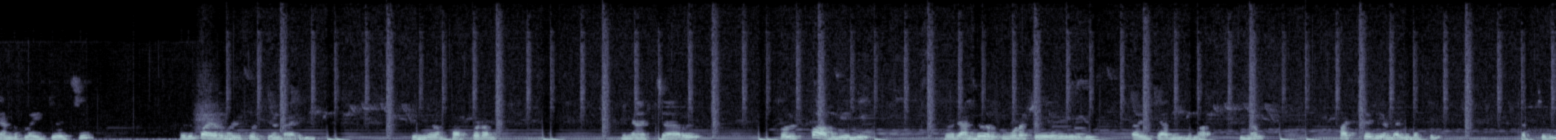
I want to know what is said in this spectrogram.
രണ്ട് പ്ലേറ്റ് വെച്ച് ഒരു പയർ മെഴുക്കുവരട്ടി ഉണ്ടായിരുന്നു. പിന്നെ പപ്പടം പിന്നെ അച്ചാറ് സ്വല്പം അവിയൽ രണ്ടു പേർക്കും കൂടെ ഷെയർ ചെയ്ത് കഴിക്കാനുള്ള പിന്നെ പച്ചടി ഉണ്ടായിരുന്നു പച്ചടി. പച്ചടി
